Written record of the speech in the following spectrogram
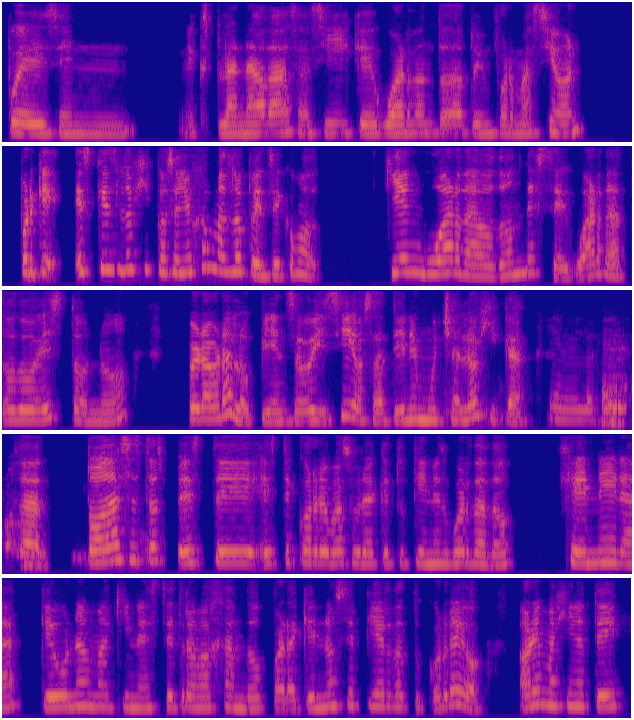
pues en explanadas así, que guardan toda tu información, porque es que es lógico, o sea, yo jamás lo pensé como, ¿quién guarda o dónde se guarda todo esto, no? Pero ahora lo pienso y sí, o sea, tiene mucha lógica. O sea, todas estas, este, este correo basura que tú tienes guardado genera que una máquina esté trabajando para que no se pierda tu correo. Ahora imagínate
